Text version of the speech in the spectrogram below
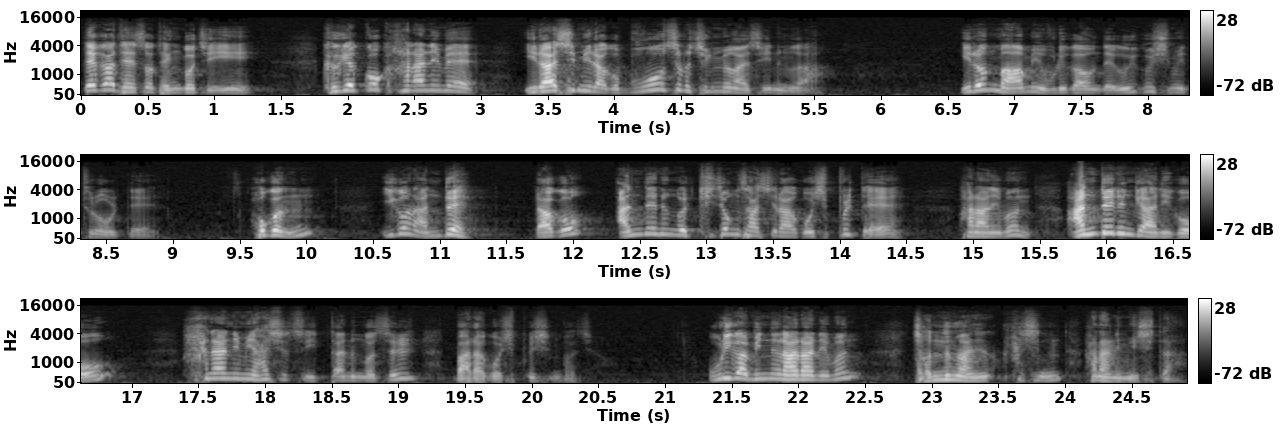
때가 돼서 된 거지. 그게 꼭 하나님의 일하심이라고 무엇으로 증명할 수 있는가? 이런 마음이 우리 가운데 의구심이 들어올 때 혹은 이건 안 돼라고 안 되는 걸 기정사실하고 싶을 때 하나님은 안 되는 게 아니고 하나님이 하실 수 있다는 것을 말하고 싶으신 거죠. 우리가 믿는 하나님은 전능하신 하나님이시다.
